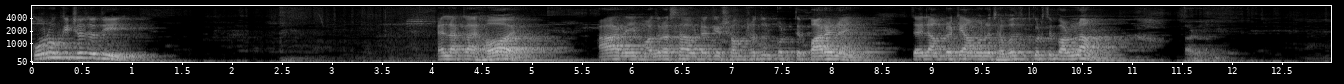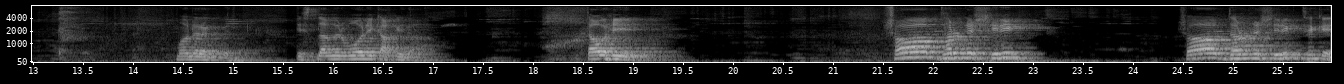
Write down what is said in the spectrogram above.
কোনো কিছু যদি এলাকায় হয় আর এই মাদ্রাসা ওটাকে সংশোধন করতে পারে নাই তাহলে আমরা কি আমানত হেফাজত করতে পারলাম? মনে রাখবেন, ইসলামের মৌলিক আকিদা, তাওহিদ, সব ধরনের শিরিক, সব ধরনের শিরিক থেকে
